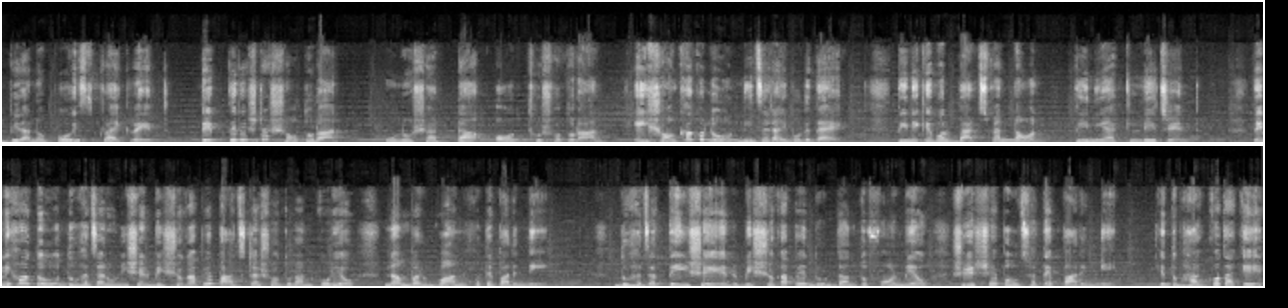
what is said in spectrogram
বিরানব্বই স্ট্রাইক রেট, তেত্রিশটা শত রান উনষাটটা অর্ধ শত রান। এই সংখ্যাগুলো নিজেরাই বলে দেয়। তিনি কেবল ব্যাটসম্যান নন, তিনি এক লেজেন্ড। তিনি হয়তো দু হাজার বিশ্বকাপে পাঁচটা শতরান করেও নাম্বার ওয়ান হতে পারেননি। দু হাজার তেইশের বিশ্বকাপে দুর্দান্ত ফর্মেও শীর্ষে পৌঁছাতে পারেননি। কিন্তু ভাগ্য তাকে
